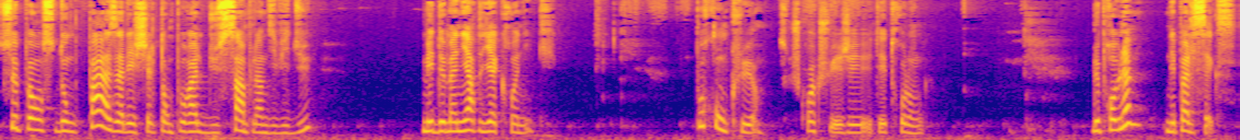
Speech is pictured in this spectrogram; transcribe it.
se pense donc pas à l'échelle temporelle du simple individu, mais de manière diachronique. Pour conclure, parce que je crois que j'ai été trop longue, le problème n'est pas le sexe.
